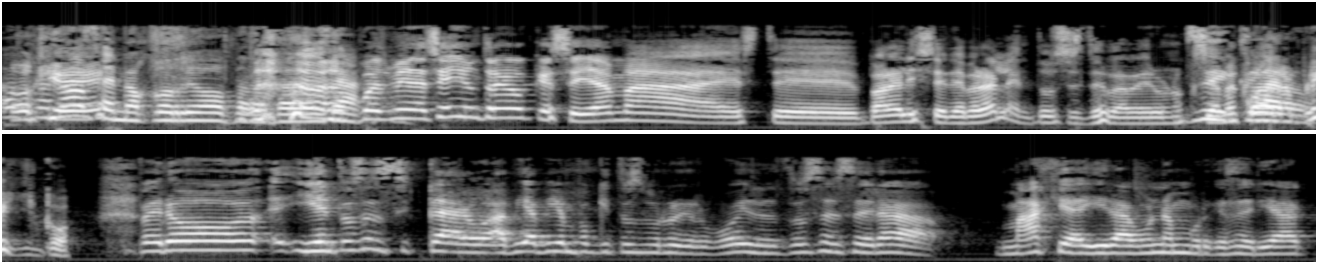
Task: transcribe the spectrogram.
Ok. No se me ocurrió otra. pero, o sea, pues mira, si hay un trago que se llama este parálisis cerebral, entonces debe haber uno que se Sí, llama claro. cuadrapléjico. Pero, y entonces, claro, había bien poquitos Burger Boys, entonces era magia ir a una hamburguesería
